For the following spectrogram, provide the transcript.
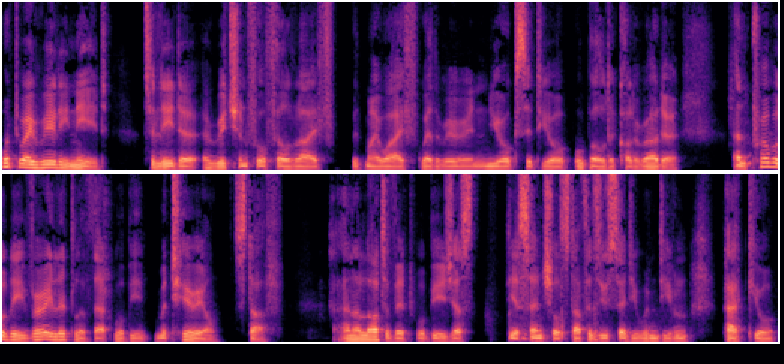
What do I really need to lead a, a rich and fulfilled life with my wife, whether we're in New York City or, or Boulder, Colorado? And probably very little of that will be material stuff. And a lot of it will be just the essential stuff. As you said, you wouldn't even pack your,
